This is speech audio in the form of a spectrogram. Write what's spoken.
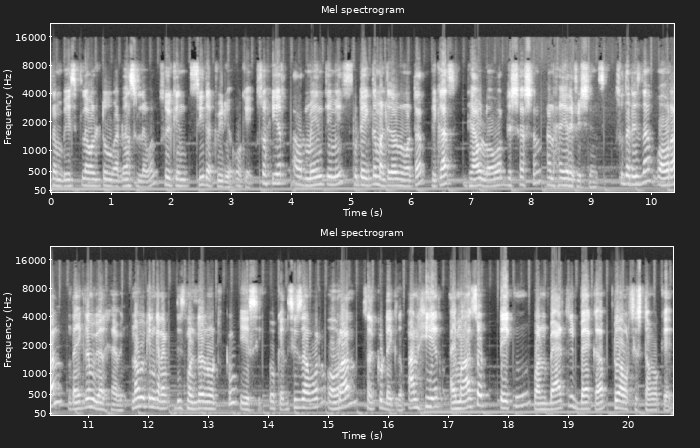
from basic level to advanced level, so you can see that video. Okay, so here our main theme is to take the multi-level because it have lower distortion and higher efficiency. So that is the overall diagram we are having. Now we can connect this multi-level inverter to AC. Okay, this is our overall circuit diagram, and here I'm also taking one battery backup to our system okay?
